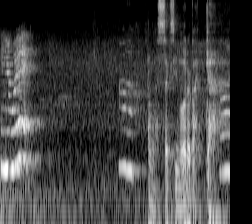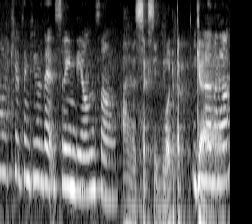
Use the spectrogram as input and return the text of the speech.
You wet? Oh. Ah. I'm a sexy motorbike guy. Oh, I kept thinking of that Celine Dion song. I'm a sexy motorbike guy. You know that?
